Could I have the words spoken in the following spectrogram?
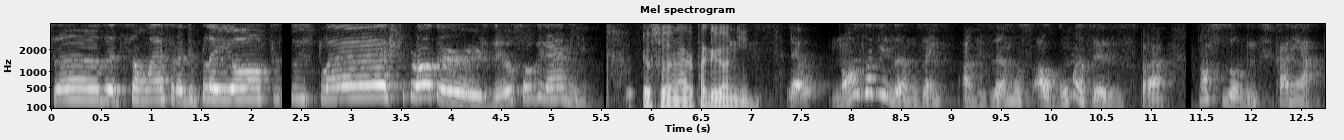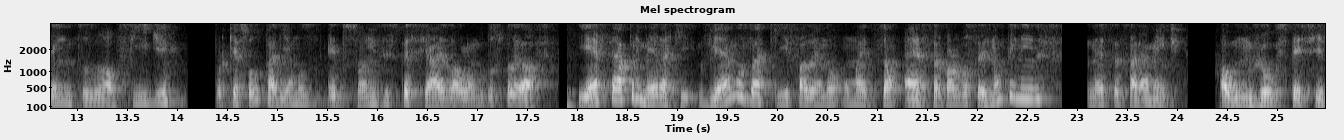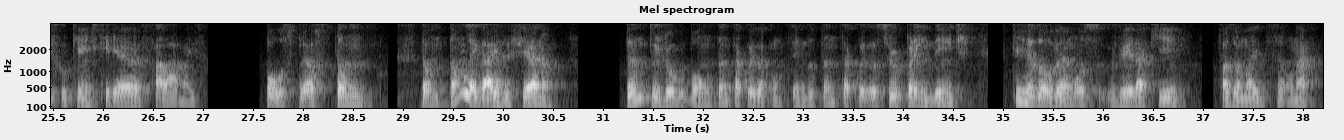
Começando a edição extra de playoffs do Splash Brothers. Eu sou o Guilherme. Eu sou o Leonardo Paglioni. Léo, nós avisamos, hein? Avisamos algumas vezes para nossos ouvintes ficarem atentos ao feed, porque soltaríamos edições especiais ao longo dos playoffs. E esta é a primeira que viemos aqui fazendo uma edição extra para vocês. Não tem nem necessariamente algum jogo específico que a gente queria falar, mas pô, os playoffs estão estão tão legais esse ano. Tanto jogo bom, tanta coisa acontecendo, tanta coisa surpreendente que resolvemos vir aqui fazer uma edição, né?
